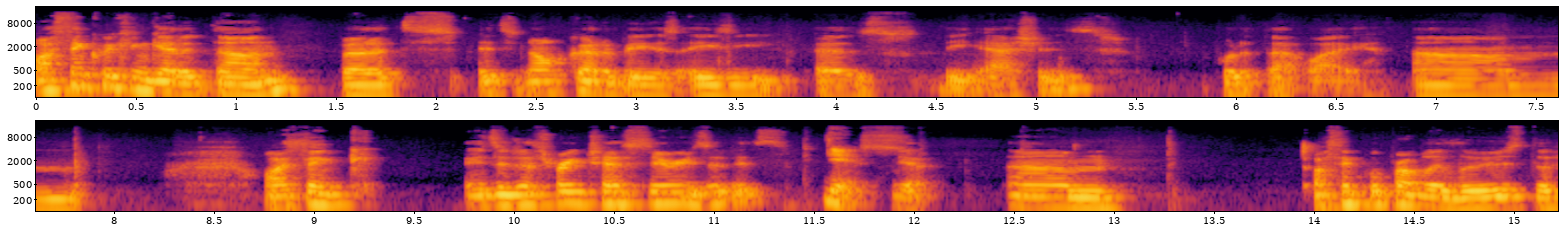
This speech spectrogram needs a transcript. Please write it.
I think we can get it done, but it's it's not going to be as easy as the Ashes. Put it that way. Um, I think is it a three test series? It is. Yes. Yeah. Um, I think we'll probably lose the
